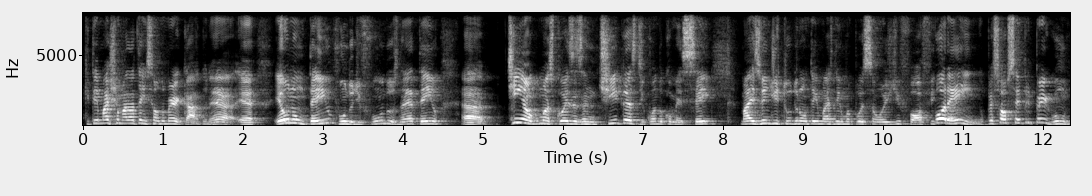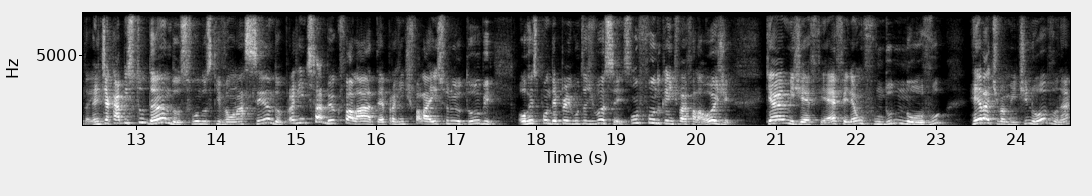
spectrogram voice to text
que tem mais chamado a atenção do mercado, né? É, eu não tenho fundo de fundos, né? Tenho uh, tinha algumas coisas antigas de quando comecei, mas vendi tudo, não tenho mais nenhuma posição hoje de FOF. Porém, o pessoal sempre pergunta. A gente acaba estudando os fundos que vão nascendo pra gente saber o que falar, até pra gente falar isso no YouTube ou responder perguntas de vocês. O fundo que a gente vai falar hoje, que é o MGFF, ele é um fundo novo, relativamente novo, né?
